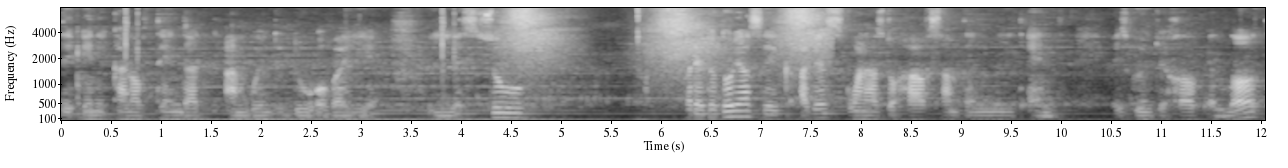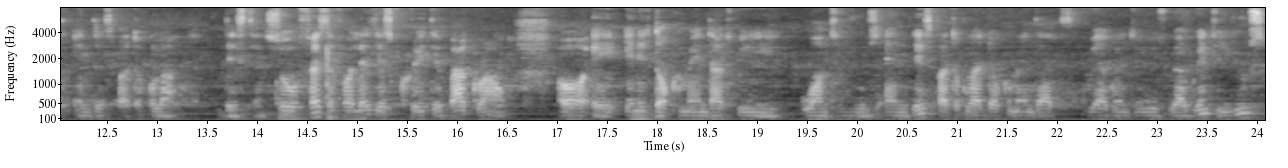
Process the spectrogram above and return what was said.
the any kind of thing that i'm going to do over here. Yes so for the tutorial sake i just want us to have something neat and is going to help a lot in this particular distance so first of all let's just create a background or a any document that we want to use. And this particular document that we are going to use we are going to use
